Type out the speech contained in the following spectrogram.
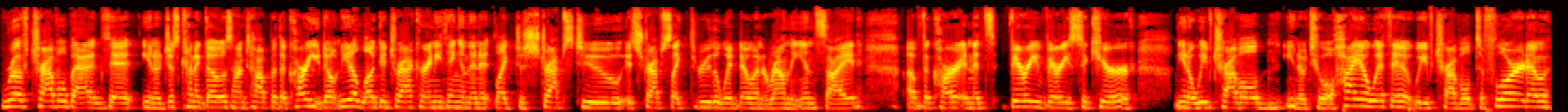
roof travel bag that, you know, just kind of goes on top of the car. You don't need a luggage rack or anything. And then it like just straps to, it straps like through the window and around the inside of the car. And it's very, very secure. You know, we've traveled, you know, to Ohio with it. We've traveled to Florida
